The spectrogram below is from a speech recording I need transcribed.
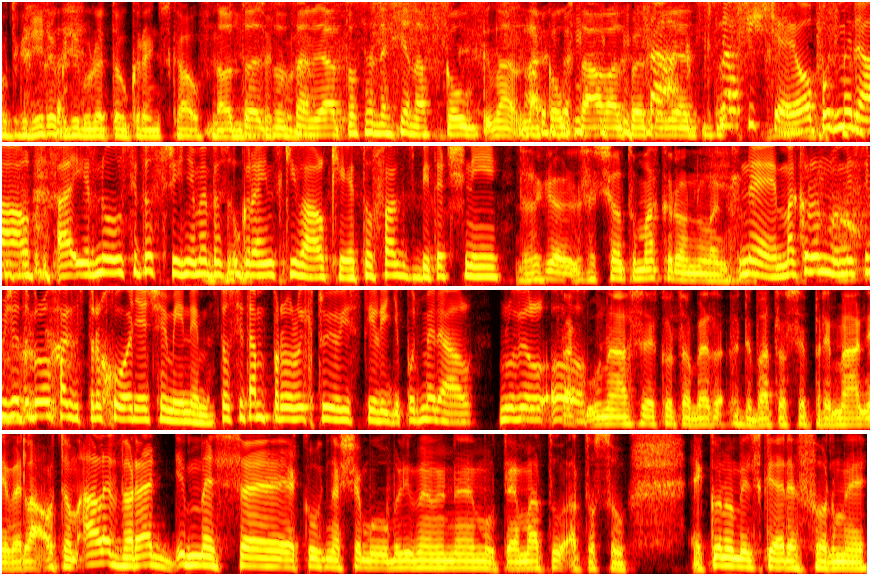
od kdy do kdy bude ta ukrajinská ofenzíva? No to, se to, jsem, já to jsem nechtěl naskouk, na, nakousávat, protože... Tak, na příště, jo, pojďme dál. A jednou si to střihněme bez ukrajinské války. Je to fakt zbytečný. Tak eh, začal to Macron, Lenko. Ne, Macron, myslím, že to bylo fakt trochu o něčem jiným. To si tam prolektují jistý lidi. Pojďme dál. Mluvil o... Tak u nás jako ta debata se primárně vedla o tom, ale vraťme se jako k našemu oblíbenému tématu a to jsou ekonomické reformy.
